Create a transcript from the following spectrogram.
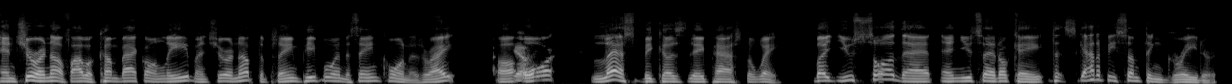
And sure enough, I would come back on leave, and sure enough, the same people in the same corners, right? Uh, yep. Or less because they passed away. But you saw that and you said, okay, there's got to be something greater.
